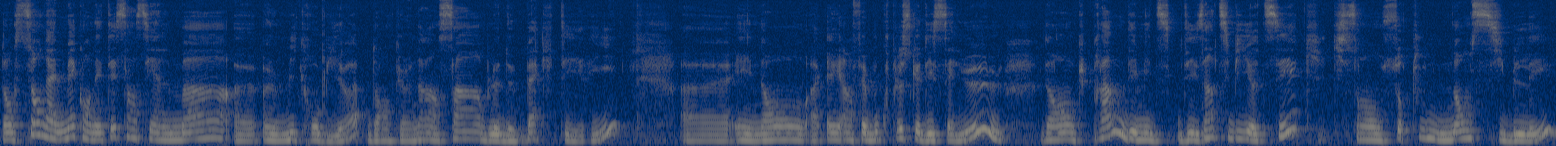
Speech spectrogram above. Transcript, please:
Donc, si on admet qu'on est essentiellement euh, un microbiote, donc un ensemble de bactéries, euh, et non, et en fait beaucoup plus que des cellules, donc prendre des, des antibiotiques qui sont surtout non ciblés,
